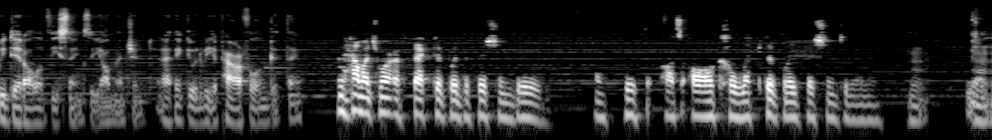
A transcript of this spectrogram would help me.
we did all of these things that y'all mentioned. And I think it would be a powerful and good thing. And how much more effective would the fishing be? Like with us all collectively fishing together. Mm. Yeah. Mm.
